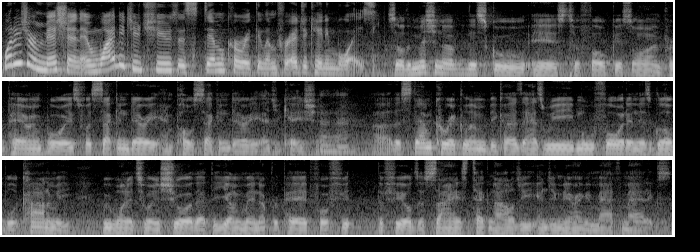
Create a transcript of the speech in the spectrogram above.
What is your mission and why did you choose a STEM curriculum for educating boys? So, the mission of this school is to focus on preparing boys for secondary and post secondary education. Mm-hmm. Uh, the STEM curriculum, because as we move forward in this global economy, we wanted to ensure that the young men are prepared for fi- the fields of science, technology, engineering, and mathematics.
